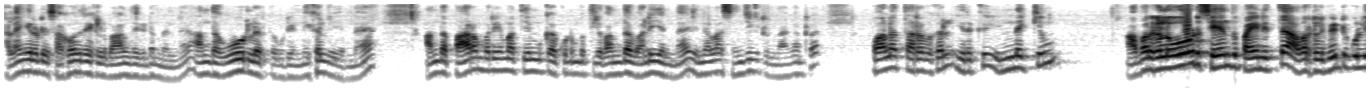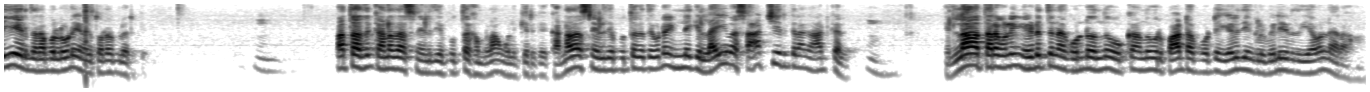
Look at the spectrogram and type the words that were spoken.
கலைஞருடைய சகோதரிகள் வாழ்ந்த இடம் என்ன? அந்த ஊரில் இருக்கக்கூடிய நிகழ்வு என்ன? அந்த பாரம்பரியமாக திமுக குடும்பத்தில் வந்த வழி என்ன? என்னெல்லாம் செஞ்சுக்கிட்டு இருந்தாங்கன்ற பல தரவுகள் இருக்குது இன்றைக்கும் அவர்களோடு சேர்ந்து பயணித்த அவர்கள் வீட்டுக்குள்ளேயே இருந்த நபர்களோடு எனக்கு தொடர்பில் இருக்குது பத்தாவது கண்ணதாசன் எழுதிய புத்தகம்லாம் உங்களுக்கு இருக்குது கண்ணதாசன் எழுதிய புத்தகத்தை விட இன்றைக்கி லைவாக சாட்சி இருக்கிறாங்க ஆட்கள். எல்லா தரவுகளையும் எடுத்து நான் கொண்டு வந்து உட்காந்து ஒரு பாட்டை போட்டு எழுதி எங்களுக்கு வெளியிடுறதுக்கு எவ்வளோ நேரம் ஆகும்?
